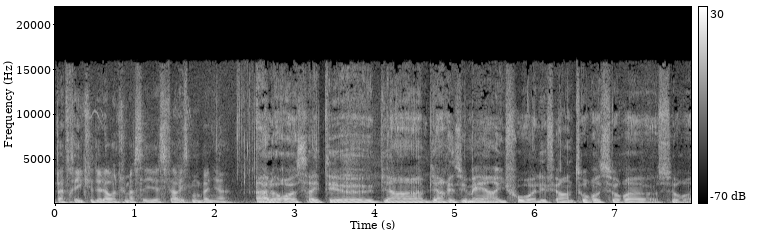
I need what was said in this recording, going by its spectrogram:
Patrick, de la recrue marseillaise, Faris Moumbania alors ça a été bien bien résumé. Hein. Il faut aller faire un tour sur sur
